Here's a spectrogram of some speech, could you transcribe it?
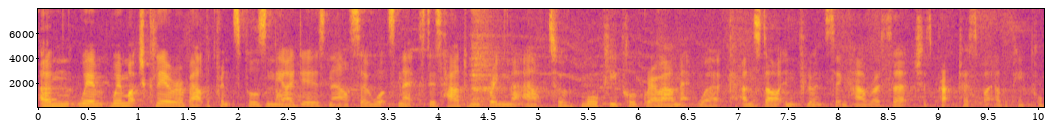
Um, we're, we're much clearer about the principles and the ideas now, so what's next is how do we bring that out to more people, grow our network and start influencing how research is practiced by other people.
